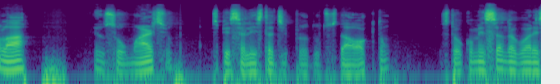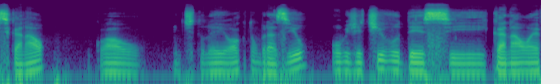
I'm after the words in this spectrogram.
Olá, eu sou o Márcio, especialista de produtos da Octon. Estou começando agora esse canal, qual intitulei Octon Brasil. O objetivo desse canal é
